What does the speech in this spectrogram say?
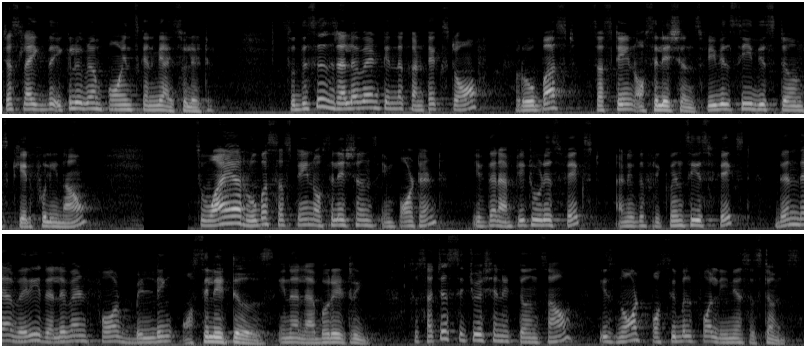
just like the equilibrium points can be isolated. So, this is relevant in the context of robust sustained oscillations. We will see these terms carefully now. So, why are robust sustained oscillations important? If their amplitude is fixed and if the frequency is fixed, then they are very relevant for building oscillators in a laboratory. So, such a situation it turns out is not possible for linear systems.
